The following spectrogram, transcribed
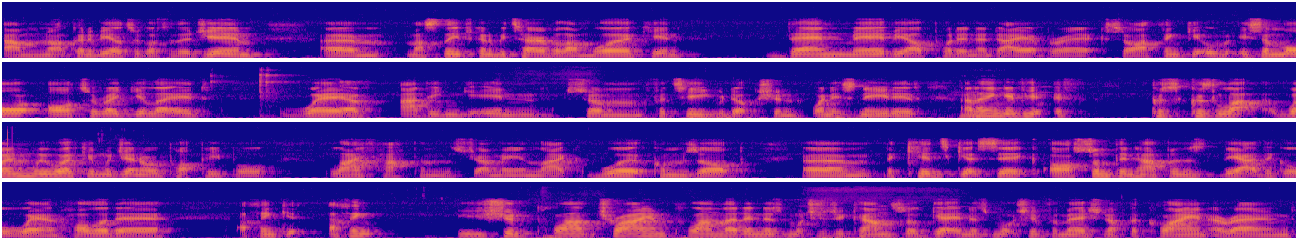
I'm not going to be able to go to the gym. Um, my sleep's going to be terrible. I'm working. Then maybe I'll put in a diet break. So I think it, it's a more auto-regulated way of adding in some fatigue reduction when it's needed. And I think if you if because because like, when we're working with general pop people, life happens. You know I mean, like work comes up, um, the kids get sick, or something happens. They have to go away on holiday. I think I think you should plan, try and plan that in as much as you can. So getting as much information off the client around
